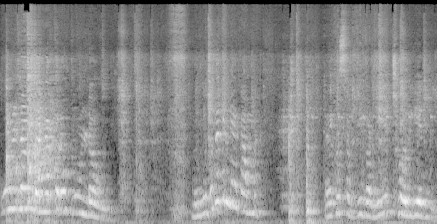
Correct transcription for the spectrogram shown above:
ਕੂਲ ਡਾਊਨ ਰਹਾ ਕਰੋ ਕੂਲ ਡਾਊਨ ਮੈਨੂੰ ਪਤਾ ਕਿੰਨੇ ਕੰਮ? ਹੈ ਦੇਖੋ ਸਬਜ਼ੀ ਬਣ ਰਹੀ ਛੋਲੀਏ ਦੀ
